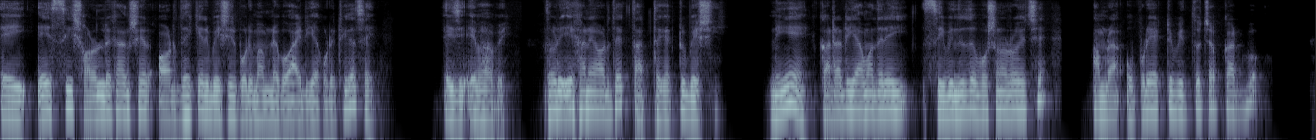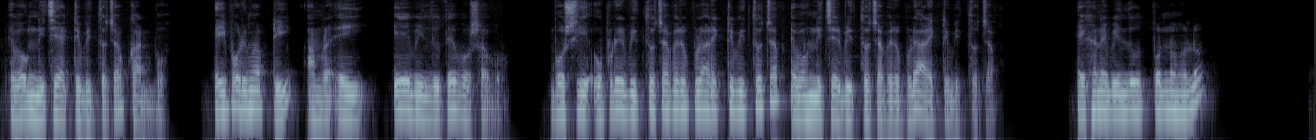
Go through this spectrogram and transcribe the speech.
এই এসি সরল রেখাংশের অর্ধেকের বেশির পরিমাণ নেব আইডিয়া করে, ঠিক আছে? এই যে এভাবে। ধরি এখানে অর্ধেক, তার থেকে একটু বেশি। নিয়ে কাটাটি আমাদের এই সি বিন্দুতে বসানো রয়েছে। আমরা উপরে একটি বৃত্তচাপ কাটবো এবং নিচে একটি বৃত্তচাপ কাটবো। এই পরিমাপটি আমরা এই এ বিন্দুতে বসাবো। বসিয়ে উপরের বৃত্তচাপের উপরে আরেকটি বৃত্তচাপ এবং নিচের বৃত্তচাপের উপরে আরেকটি বৃত্তচাপ। এখানে বিন্দু উৎপন্ন হলো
